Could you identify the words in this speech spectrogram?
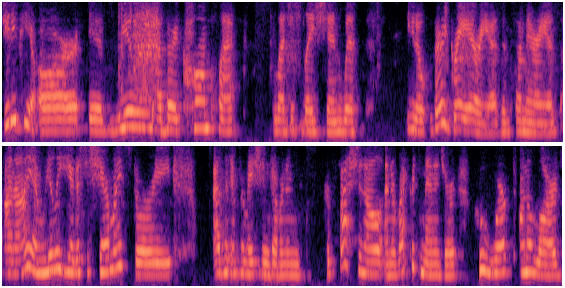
GDPR is really a very complex legislation with you know very gray areas in some areas and i am really here just to share my story as an information governance professional and a records manager who worked on a large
